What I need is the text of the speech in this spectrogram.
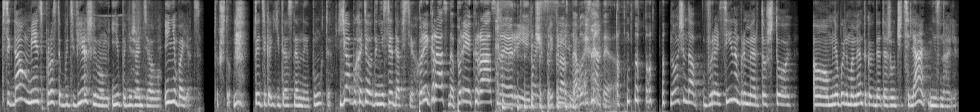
всегда уметь просто быть вежливым и поддержать диалог. И не бояться. Так что, вот эти какие-то основные пункты. Я бы хотела донести до всех. Прекрасно, прекрасная речь. Прекрасная. Аплодисменты. Ну, в общем, да, в России, например, то, что а, у меня были моменты, когда даже учителя не знали,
